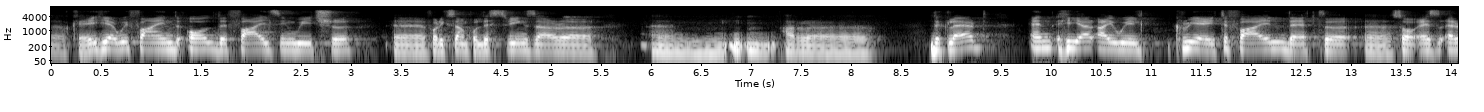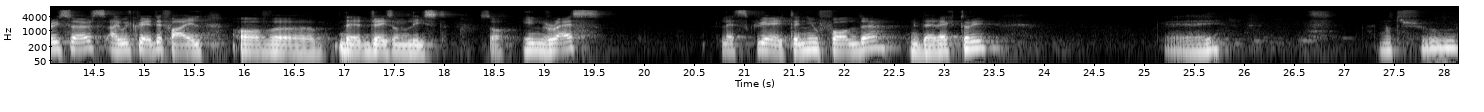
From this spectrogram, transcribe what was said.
Okay, here we find all the files in which, uh, uh, for example, the strings are, uh, um, are uh, declared. And here I will create a file that, so as a resource, I will create a file of the JSON list. So in res, let's create a new folder, new directory. Okay, I'm not sure.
